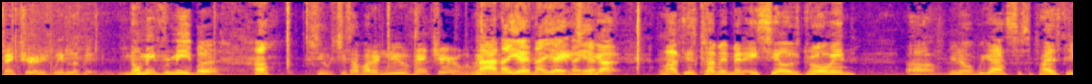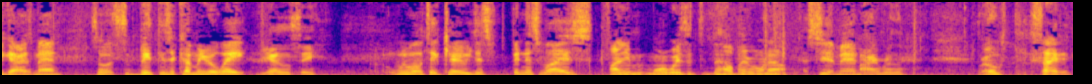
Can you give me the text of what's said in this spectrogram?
venture. Or wait a little bit. No meat for me, but huh? She, she was talking about her new venture. Or Nah, not yet, not yet, Hey, not so yet. We got a lot of things coming, man. ACL is growing. Um, you know, we got some surprises for you guys, man. So it's big things are coming your way. you guys will see. We won't take care of you just fitness wise. Finding more ways to, to help everyone out. That's it, man. All right, brother. Roast. Excited.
